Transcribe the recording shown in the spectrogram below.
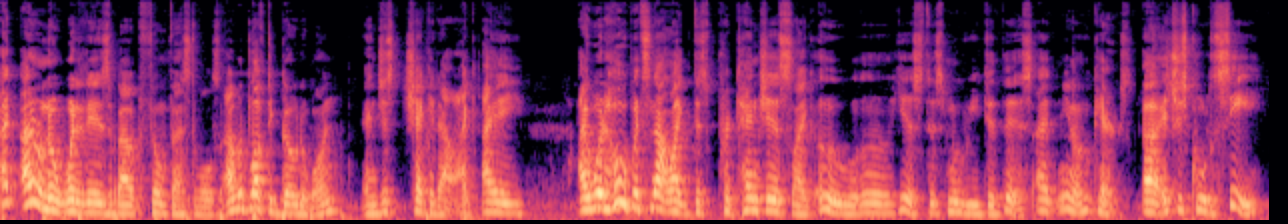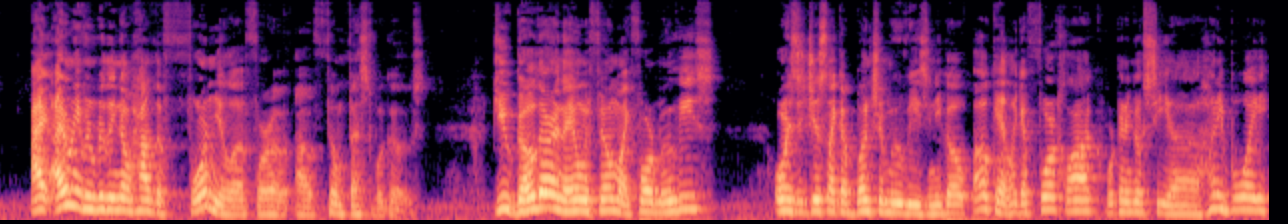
I, I don't know what it is about film festivals. I would love to go to one and just check it out. I, I, I would hope it's not like this pretentious, like, oh, uh, yes, this movie did this. I, you know, who cares? Uh, it's just cool to see. I, I don't even really know how the formula for a, a film festival goes. Do you go there and they only film like four movies? Or is it just like a bunch of movies and you go, okay, like at four o'clock, we're going to go see uh, Honey Boy.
